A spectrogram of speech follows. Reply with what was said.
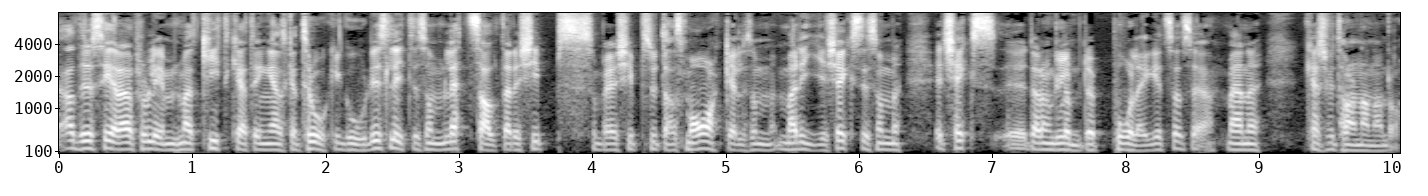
adressera problemet med att KitKat är en ganska tråkig godis? Lite som lättsaltade chips, som är chips utan smak. Eller som Mariekex är som ett kex eh, där de glömde pålägget så att säga. Men eh, kanske vi tar en annan dag.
